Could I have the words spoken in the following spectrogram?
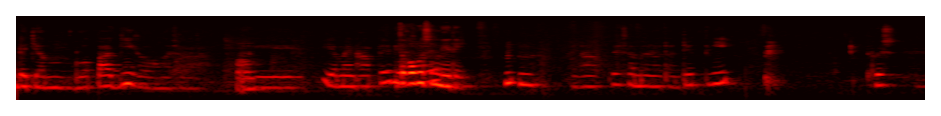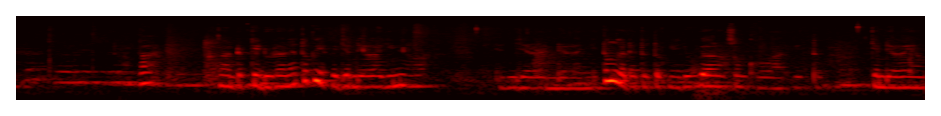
udah jam 2 pagi kalau nggak salah lagi ya main HP Itu kamu sendiri? Mm-mm. main HP sambil nonton TV terus apa ngadep tidurannya tuh kayak ke jendela gini loh dan jendelanya itu nggak ada tutupnya juga langsung keluar gitu. Jendela yang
